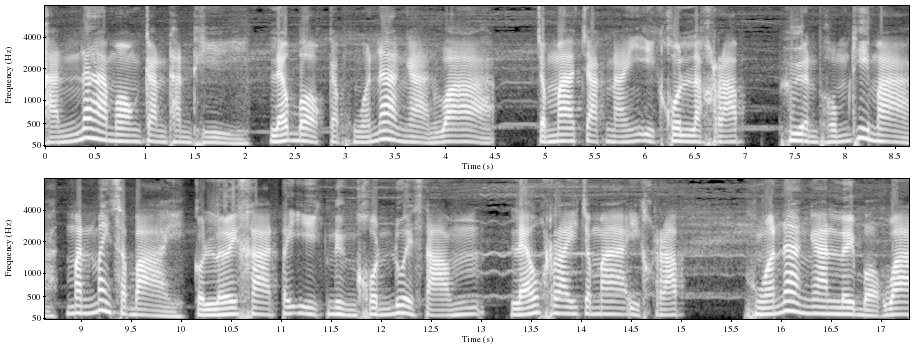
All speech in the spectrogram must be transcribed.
หันหน้ามองกันทันที แล้วบอกกับหัวหน้างานว่า จะมาจากไหนอีกคนล่ะครับ เพื่อนผมที่มามันไม่สบาย ก็เลยขาดไปอีกหนึ่งคนด้วยซ้ำแล้วใครจะมาอีกครับ หัวหน้างานเลยบอกว่า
